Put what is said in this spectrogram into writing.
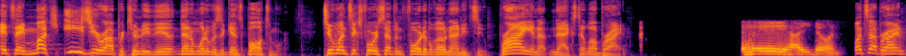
It's a much easier opportunity than when it was against Baltimore. 216 474 below 92. Brian up next. Hello, Brian. Hey, how you doing? What's up, Brian?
